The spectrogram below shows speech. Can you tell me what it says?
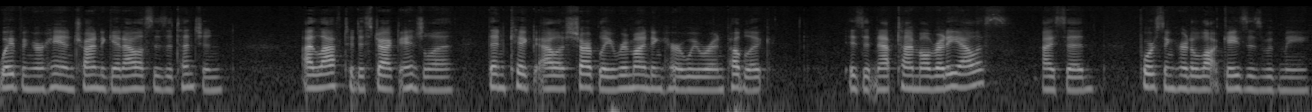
waving her hand trying to get Alice's attention. I laughed to distract Angela, then kicked Alice sharply, reminding her we were in public. Is it nap time already, Alice? I said, forcing her to lock gazes with me.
